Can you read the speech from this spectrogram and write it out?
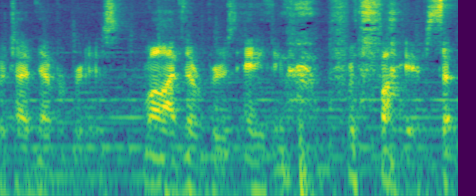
which I've never produced. Well, I've never produced anything for the fire, so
